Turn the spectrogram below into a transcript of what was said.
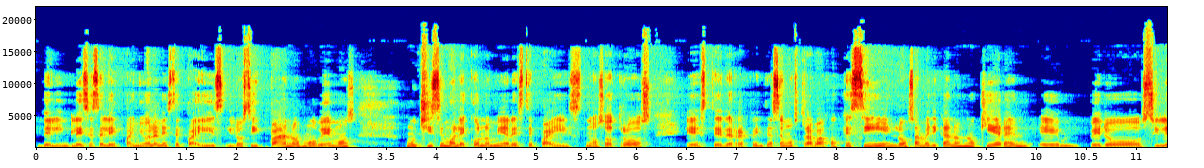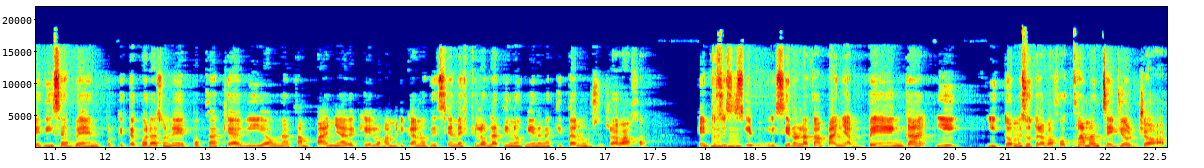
del inglés es el español en este país y los hispanos movemos muchísimo la economía de este país. Nosotros este, de repente hacemos trabajos que sí, los americanos no quieren, em, pero si les dices, ven, porque te acuerdas una época que había una campaña de que los americanos decían, es que los latinos vienen a quitarnos su trabajo. Entonces hicieron, la campaña, venga y, y, tome su trabajo, come and take your job.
